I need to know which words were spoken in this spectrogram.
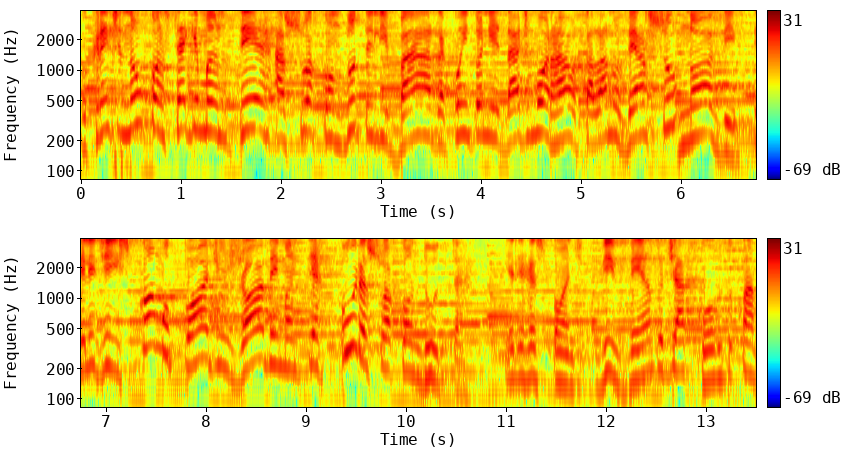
o crente não consegue manter a sua conduta ilibada com idoneidade moral. Está lá no verso 9. Ele diz: Como pode o jovem manter pura sua conduta? Ele responde: Vivendo de acordo com a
